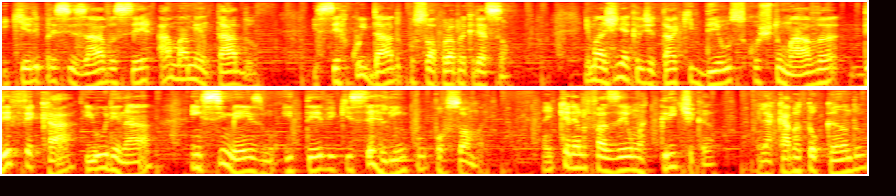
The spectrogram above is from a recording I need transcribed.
e que ele precisava ser amamentado e ser cuidado por sua própria criação. Imagine acreditar que Deus costumava defecar e urinar em si mesmo e teve que ser limpo por sua mãe. Aí, querendo fazer uma crítica, ele acaba tocando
